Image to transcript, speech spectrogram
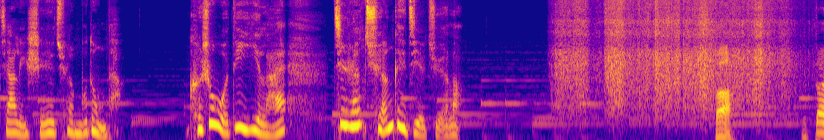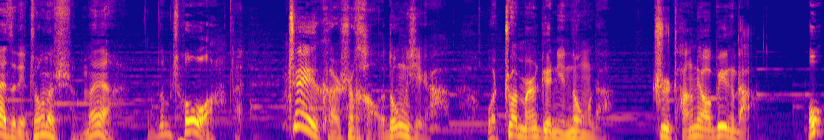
家里谁也劝不动他，可是我弟一来，竟然全给解决了。爸，这袋子里装的什么呀？怎么这么臭啊？这可是好东西啊！我专门给你弄的，治糖尿病的。哦，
